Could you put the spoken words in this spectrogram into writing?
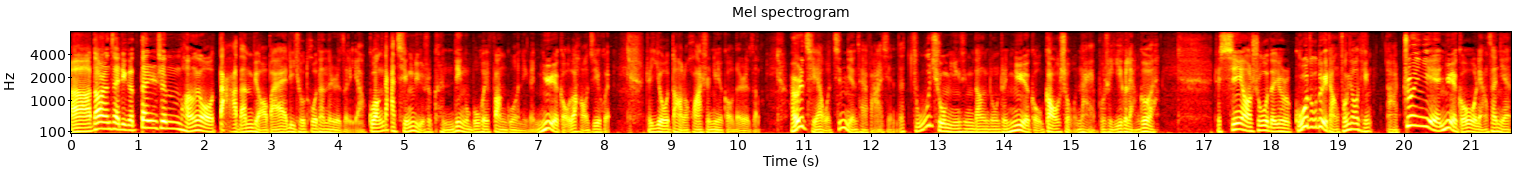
啊，当然，在这个单身朋友大胆表白、力求脱单的日子里啊，广大情侣是肯定不会放过那个虐狗的好机会。这又到了花式虐狗的日子了，而且我今年才发现，在足球明星当中，这虐狗高手那也不是一个两个啊。这先要说的就是国足队长冯潇霆啊，专业虐狗两三年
